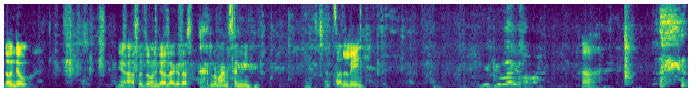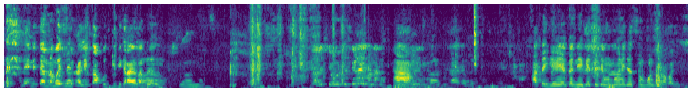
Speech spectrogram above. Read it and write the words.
जाऊन देऊ हे असं जाऊन द्यावं लागत असं धरलं माणसांनी चालली हा नाही नाही त्यांना माहीत नाही खाली कापूस किती राहायला तर हा. आता हे एक आणि एक त्याच्यामुळे दोन याच्यात संपून टाका पाहिजे.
